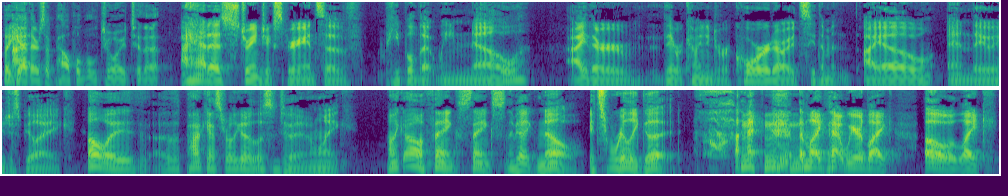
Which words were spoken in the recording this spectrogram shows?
But yeah, I- there's a palpable joy to that. I had a strange experience of people that we know. Either they were coming in to record, or I would see them at iO, and they would just be like, "Oh, uh, the podcast's really good. Listen to it." And I'm like, "I'm like, oh, thanks, thanks." And they'd be like, "No, it's really good." and like that weird, like, oh, like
